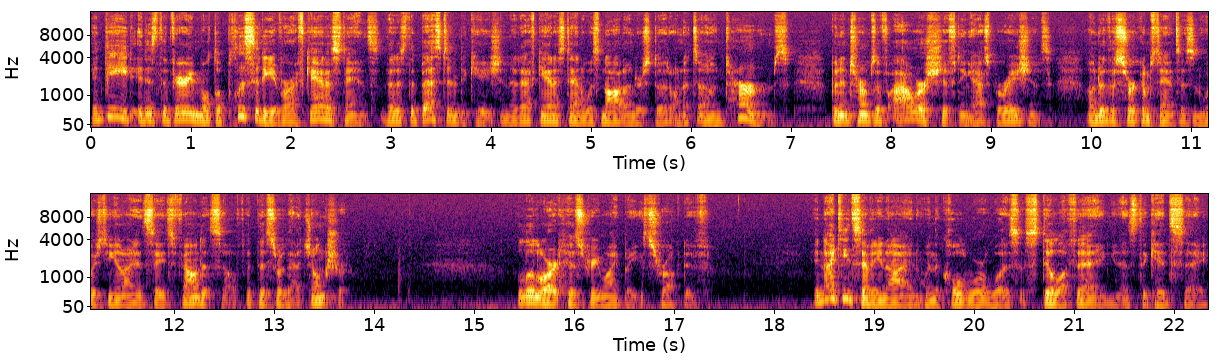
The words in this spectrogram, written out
Indeed, it is the very multiplicity of our Afghanistans that is the best indication that Afghanistan was not understood on its own terms, but in terms of our shifting aspirations under the circumstances in which the United States found itself at this or that juncture. A little art history might be instructive. In 1979, when the Cold War was still a thing, as the kids say,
